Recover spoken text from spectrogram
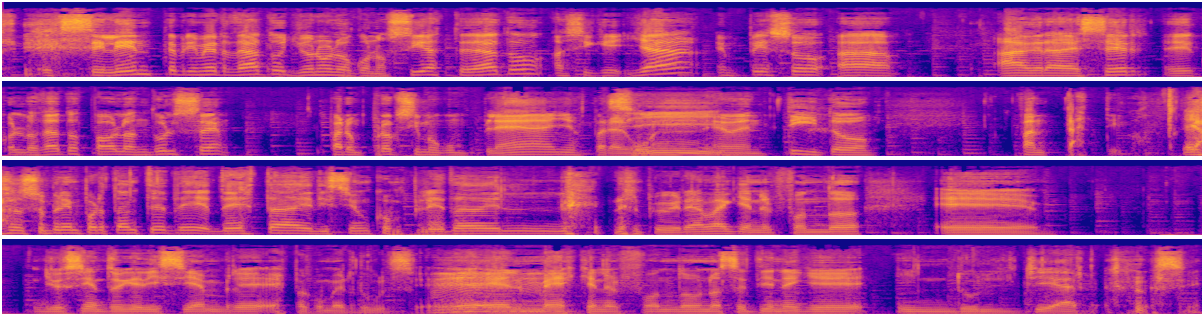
Excelente primer dato, yo no lo conocía este dato, así que ya empiezo a, a agradecer eh, con los datos Pablo Andulce para un próximo cumpleaños, para Sí. algún eventito. Fantástico. Ya. Eso es súper importante de, de esta edición completa del, del programa, que en el fondo eh, Yo siento que diciembre es para comer dulce. Mm. Es el mes que en el fondo uno se tiene que indulgear. no sé.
